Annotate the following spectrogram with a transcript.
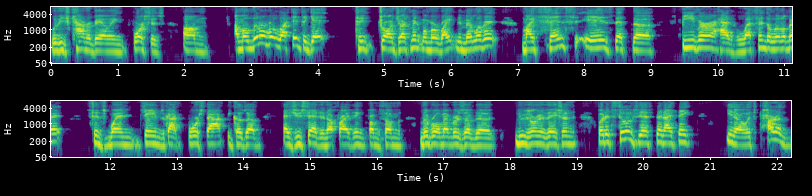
with these countervailing forces. Um, I'm a little reluctant to get to draw judgment when we're right in the middle of it. My sense is that the fever has lessened a little bit since when James got forced out because of, as you said, an uprising from some liberal members of the news organization. But it still exists, and I think you know it's part of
